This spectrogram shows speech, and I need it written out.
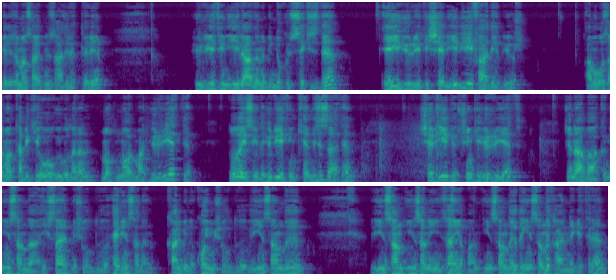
Bediüzzaman Said Nursi Hazretleri hürriyetin ilanını 1908'de ey hürriyeti şer'i diye ifade ediyor. Ama o zaman tabii ki o uygulanan normal hürriyetti. Dolayısıyla hürriyetin kendisi zaten şer'idir. Çünkü hürriyet Cenab-ı Hakk'ın insanlığa ihsan etmiş olduğu, her insanın kalbine koymuş olduğu ve insanlığın insan insanı insan yapan, insanlığı da insanlık haline getiren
